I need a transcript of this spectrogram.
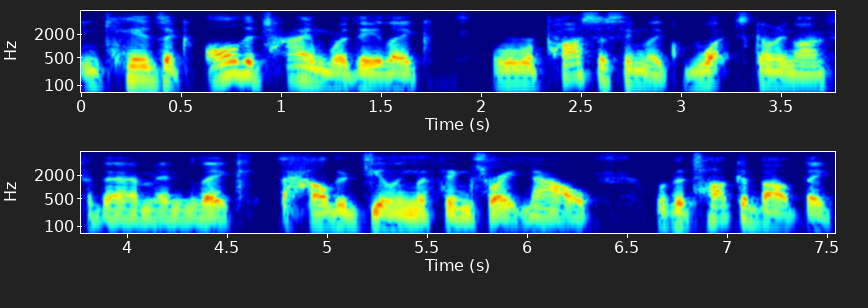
and kids like all the time where they like where we're processing like what's going on for them and like how they're dealing with things right now well they talk about like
